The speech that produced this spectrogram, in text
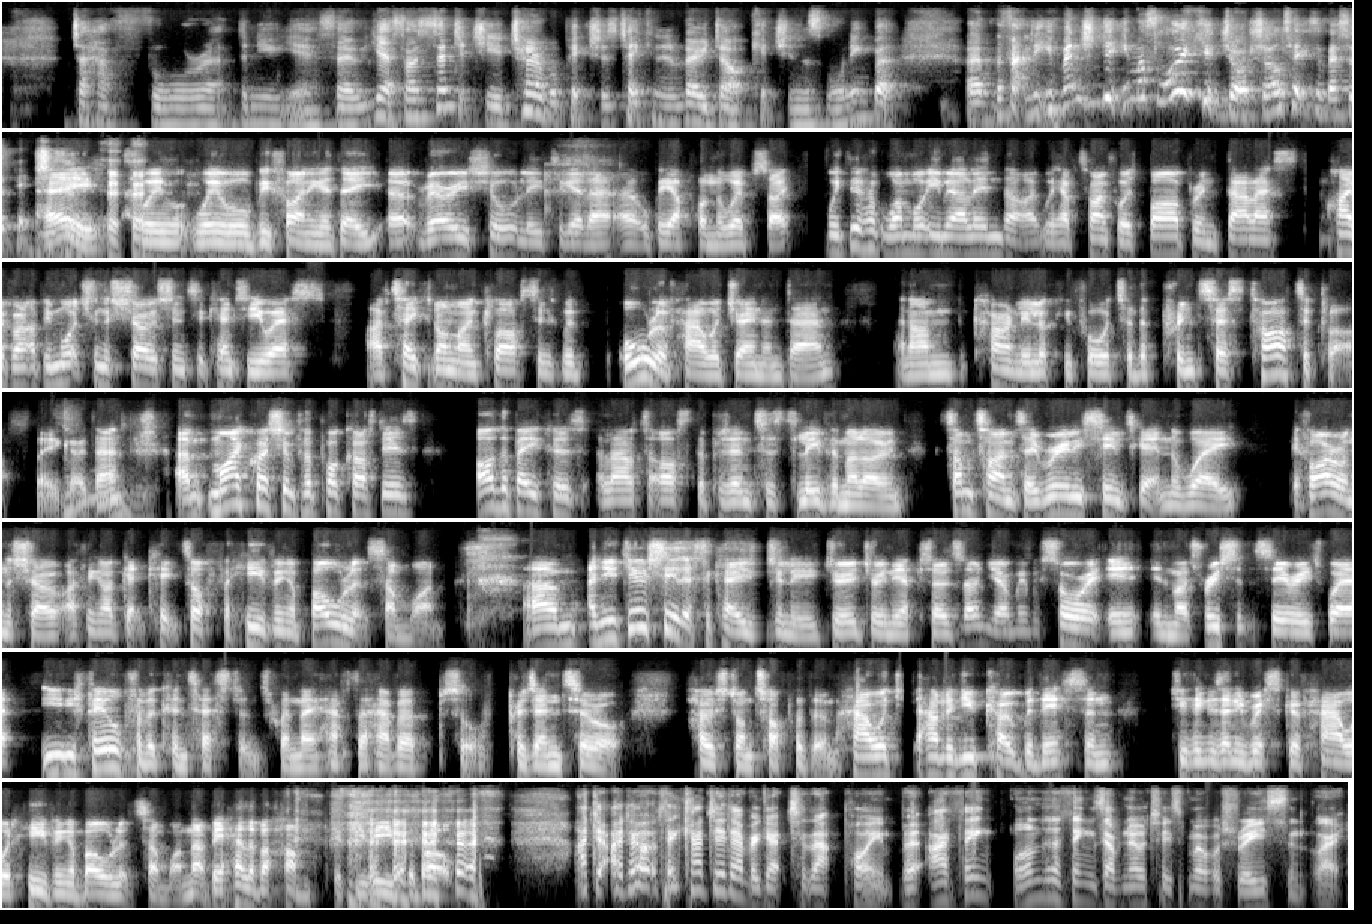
to have for uh, the new year. So yes, I sent it to you. Terrible pictures taken in a very dark kitchen this morning, but um, the fact that you mentioned it, you must like it, Josh. I'll take some better pictures. Hey, we we will be finding a day uh, very shortly to get that. It will be up on the website. We do have one more email in that we have time for. It's Barbara in Dallas. Hi, everyone. I've been watching the show since it came to US. I've taken online classes with all of Howard, Jane, and Dan. And I'm currently looking forward to the Princess Tartar class. There you go, Dan. Um, my question for the podcast is Are the bakers allowed to ask the presenters to leave them alone? Sometimes they really seem to get in the way. If I were on the show, I think I'd get kicked off for heaving a bowl at someone. Um, and you do see this occasionally during, during, the episodes, don't you? I mean, we saw it in, in the most recent series where you feel for the contestants when they have to have a sort of presenter or host on top of them. How would how did you cope with this? And do you think there's any risk of Howard heaving a bowl at someone? That'd be a hell of a hump if you heaved the bowl. I don't think I did ever get to that point, but I think one of the things I've noticed most recently,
